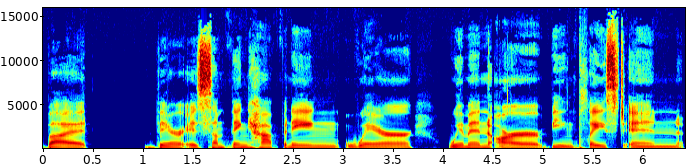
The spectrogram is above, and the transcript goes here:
but there is something happening where women are being placed in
